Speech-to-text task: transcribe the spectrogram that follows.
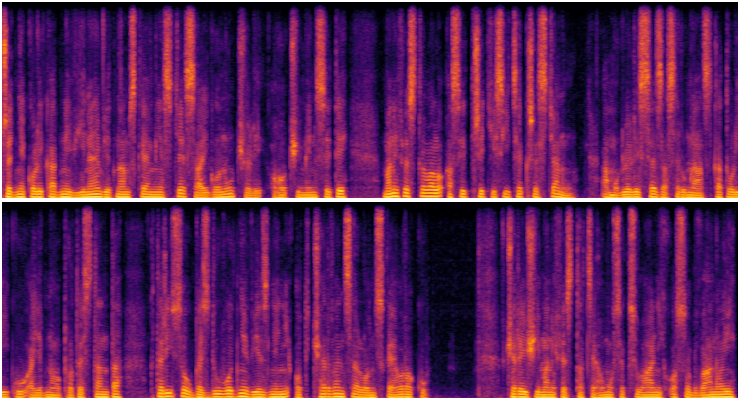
Před několika dny v jiném větnamském městě Saigonu, čili Ho Chi Minh City, manifestovalo asi tři tisíce křesťanů a modlili se za 17 katolíků a jednoho protestanta, kteří jsou bezdůvodně vězněni od července loňského roku. Včerejší manifestace homosexuálních osob v Hanoji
